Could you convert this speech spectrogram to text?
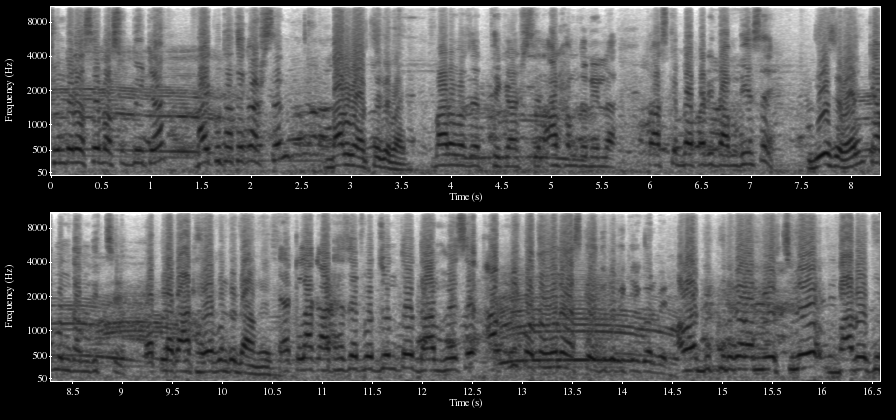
সুন্দর আছে বাছুর দুইটা। ভাই কোথা থেকে আসছেন? বারো হাজার থেকে ভাই। বারো বাজার থেকে আসছেন আলহামদুলিল্লাহ। তো আজকে ব্যাপারী দাম দিয়েছে? দিয়েছে ভাই? কেমন দাম দিচ্ছে? এক লাখ আট হাজার পর্যন্ত দাম হয়েছে। এক লাখ আট হাজার পর্যন্ত দাম হয়েছে। আপনি কত হলে আজকে দুটো বিক্রি করবেন? আমার বিক্রি করার নিয়ে ছিল বারো কি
